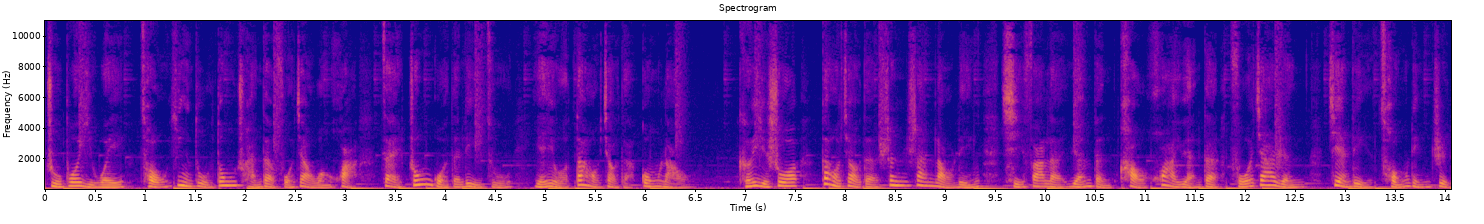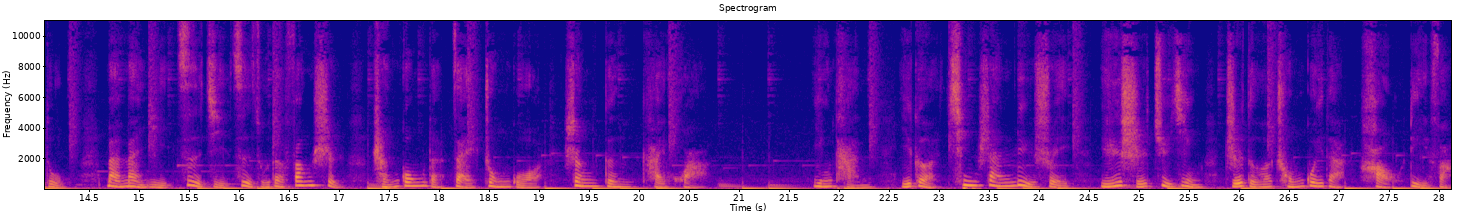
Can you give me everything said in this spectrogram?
主播以为，从印度东传的佛教文化在中国的立足，也有道教的功劳。可以说，道教的深山老林启发了原本靠化缘的佛家人建立丛林制度，慢慢以自给自足的方式，成功的在中国生根开花。鹰潭，一个青山绿水、与时俱进、值得重归的好地方。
